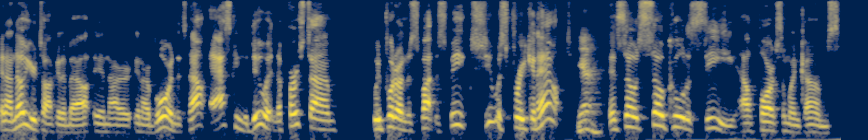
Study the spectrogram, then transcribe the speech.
and I know you're talking about in our in our board, that's now asking to do it. And the first time we put her on the spot to speak, she was freaking out. Yeah. And so it's so cool to see how far someone comes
